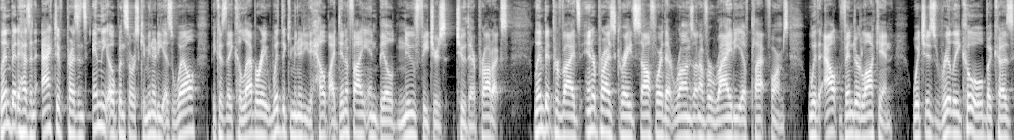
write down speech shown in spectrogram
Linbit has an active presence in the open source community as well because they collaborate with the community to help identify and build new features to their products. Linbit provides enterprise grade software that runs on a variety of platforms without vendor lock in, which is really cool because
